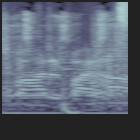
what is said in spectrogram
Spotted by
